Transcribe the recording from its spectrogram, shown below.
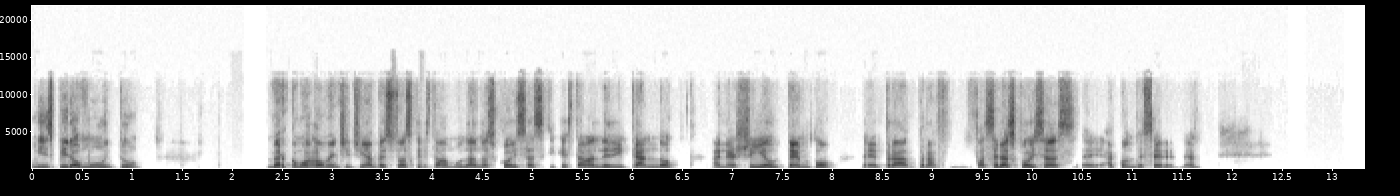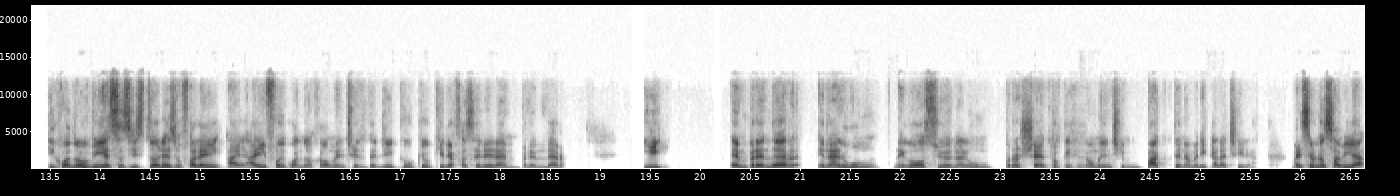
me inspirou muito ver como realmente tinha pessoas que estavam mudando as coisas e que estavam dedicando a energia, o tempo eh, para fazer as coisas eh, acontecerem, né? E vi essas histórias, eu falei, aí foi quando realmente entendi que o que eu queria fazer era empreender. E empreender em algum negócio, em algum projeto que realmente impacte na América Latina. Mas eu não sabia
